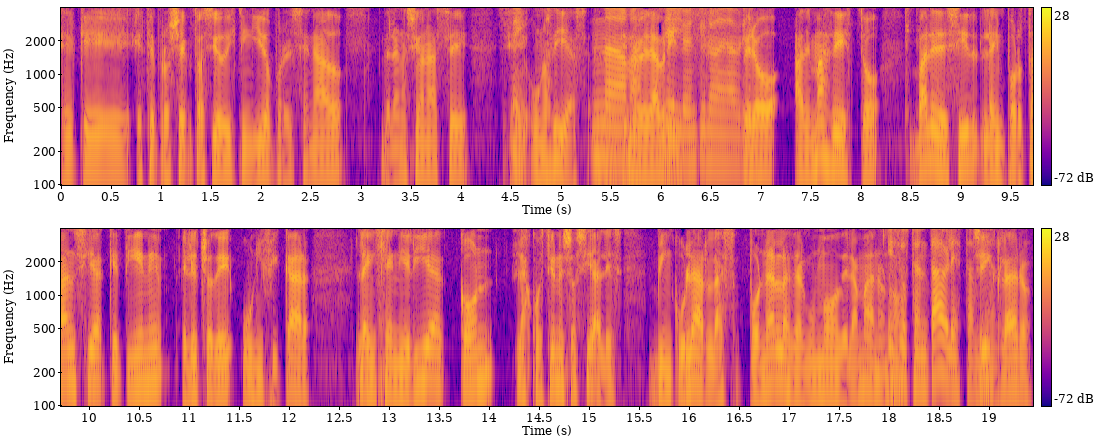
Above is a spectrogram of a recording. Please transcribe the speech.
eh, que este proyecto ha sido distinguido por el Senado de la Nación hace eh, unos días, el 29, de abril. 29 de abril. Pero además de esto, vale decir la importancia que tiene el hecho de unificar la ingeniería con las cuestiones sociales, vincularlas, ponerlas de algún modo de la mano. Y sustentables también. Sí, claro.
